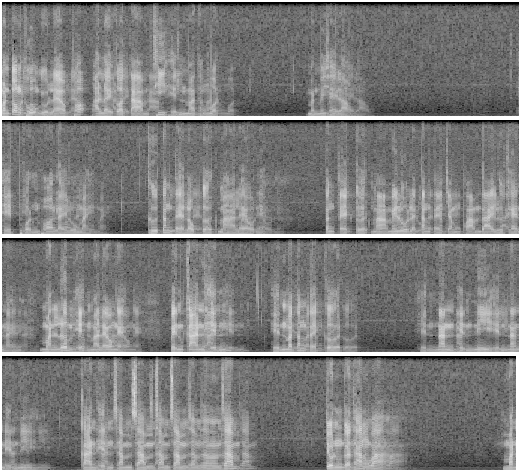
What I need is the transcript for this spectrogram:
มันต้องถูกอยู่แล้ว เพราะอะไรก็ตามที่เห็นมาทั้งหมด มันไม่ใช่เรา เหตุผลเพราะอะไรรู้ไหมคือตั้งแต่เราเกิดมาแล้วเนี่ย ตั้งแต่เกิดมาไม่รู้แหละตั้งแต่จำความได้หรือแค่ไหน มันเริ่มเห็นมาแล้วไง เป็นการเห็นเห็นมาตั้งแต่เกิด เห็นนั่นเห็นนี่เห็นนั่นเห็นนี่ การเห็นซ้ำๆซ้ำๆซ้ำๆซ้ำๆซ้ำๆจนกระทั่งว่า มัน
